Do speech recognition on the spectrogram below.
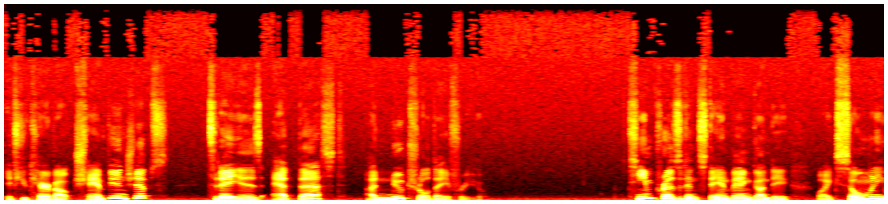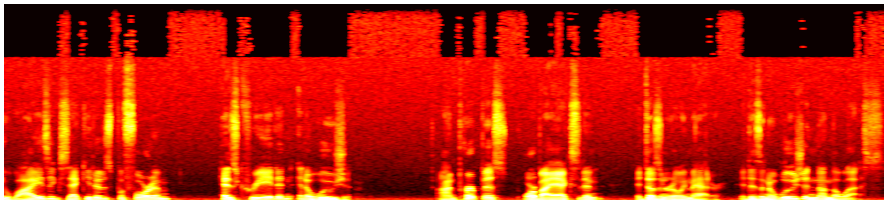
If you care about championships, today is, at best, a neutral day for you. Team president Stan Van Gundy, like so many wise executives before him, has created an illusion on purpose or by accident, it doesn't really matter. It is an illusion nonetheless.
